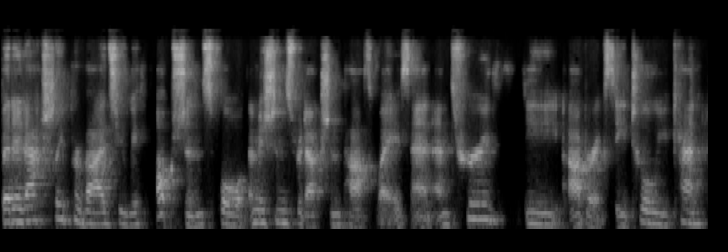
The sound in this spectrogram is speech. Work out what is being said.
but it actually provides you with options for emissions reduction pathways. And, and through the ArborXD tool, you can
